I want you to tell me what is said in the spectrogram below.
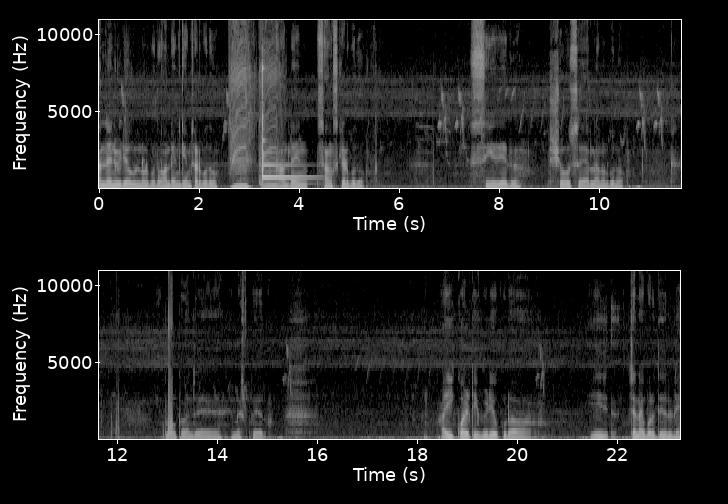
ಆನ್ಲೈನ್ ವಿಡಿಯೋಗಳು ನೋಡ್ಬೋದು, ಆನ್ಲೈನ್ ಗೇಮ್ಸ್ ಆಡ್ಬೋದು, ಆನ್ಲೈನ್ ಸಾಂಗ್ಸ್ ಕೇಳ್ಬೋದು, ಸೀರಿಯಲ್ ಶೋಸ್ ಎಲ್ಲ ನೋಡ್ಬೋದು. ಲೋಕ ಅಂದರೆ M S player high quality video ಕೂಡ ಈ ಚೆನ್ನಾಗಿ ಬರುತ್ತೆ ಇದರಲ್ಲಿ.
